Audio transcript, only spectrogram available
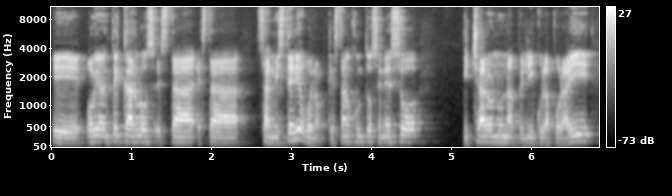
Eh, obviamente Carlos está, está San Misterio, bueno, que están juntos en eso, picharon una película por ahí.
